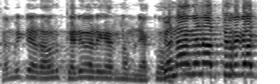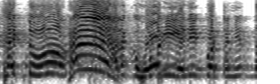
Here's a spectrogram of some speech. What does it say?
ಕಮಿಟಿ ಅವ್ರು ಕರಿವಾರಿಗಾರ ನಮ್ನ ಯಾಕೋ? ಗಣ ಗಣ ತಿರ್ಗಾಕ್ ಹತ್ತು. ಅದಕ್ಕೆ ಹೋಗಿ ಎದಿ ಕೊಟ್ಟ ನಿಂತ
